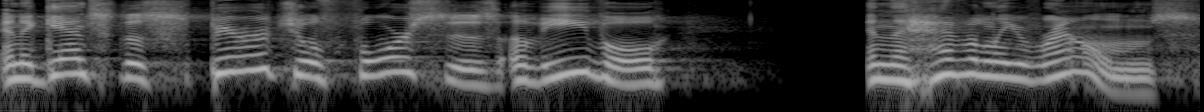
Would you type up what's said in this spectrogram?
And against the spiritual forces of evil in the heavenly realms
